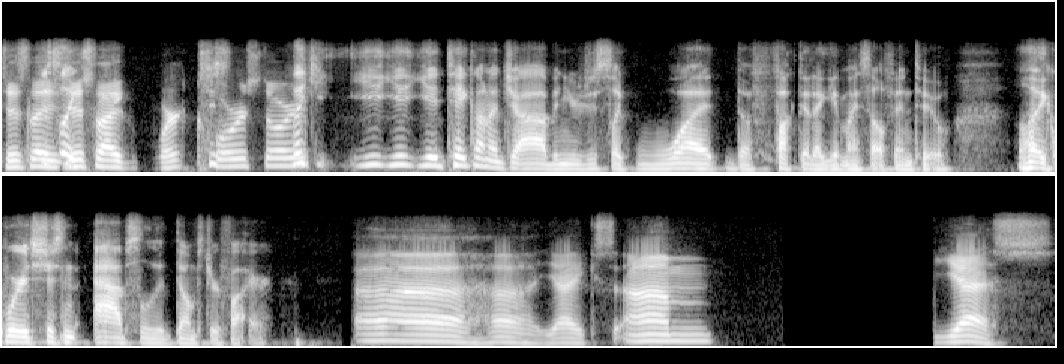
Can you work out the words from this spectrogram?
Just like Just just like- like, work just horror stories. Like you, you, you take on a job and you're just like, what the fuck did I get myself into? Like where it's just an absolute dumpster fire. Uh, uh yikes. Um yes.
